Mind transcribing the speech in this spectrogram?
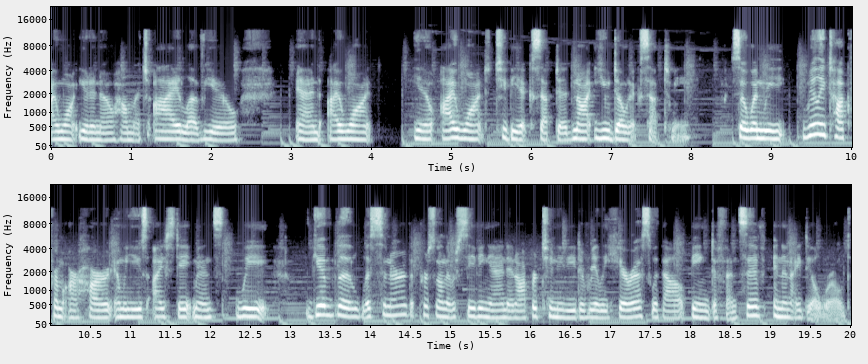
I want you to know how much I love you. And I want, you know, I want to be accepted, not you don't accept me. So when we really talk from our heart and we use I statements, we give the listener, the person on the receiving end, an opportunity to really hear us without being defensive in an ideal world.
